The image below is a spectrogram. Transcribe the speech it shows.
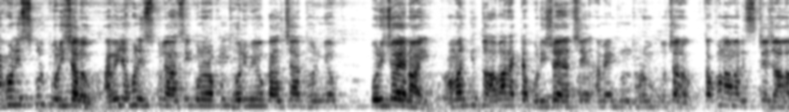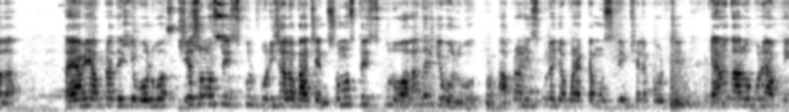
এখন স্কুল পরিচালক, আমি যখন স্কুলে আসি, কোনো রকম ধর্মীয় কালচার ধর্মীয় পরিচয় নয়। আমার কিন্তু আবার একটা পরিচয় আছে, আমি একজন ধর্ম প্রচারক, তখন আমার স্টেজ আলাদা। তাই আমি আপনাদেরকে বলব, যে সমস্ত স্কুল পরিচালক আছেন, সমস্ত স্কুলওয়ালাদেরকে বলব, আপনার স্কুলে যখন একটা মুসলিম ছেলে পড়ছে, কেন তার উপরে আপনি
